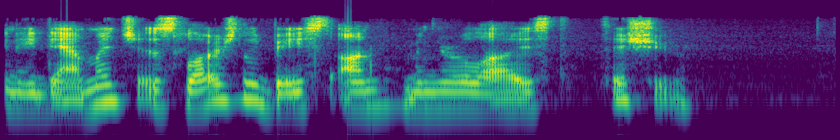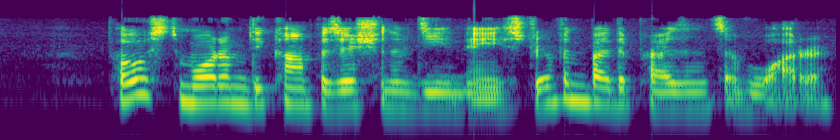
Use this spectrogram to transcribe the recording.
DNA damage is largely based on mineralized tissue. Post-mortem decomposition of DNA is driven by the presence of water,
